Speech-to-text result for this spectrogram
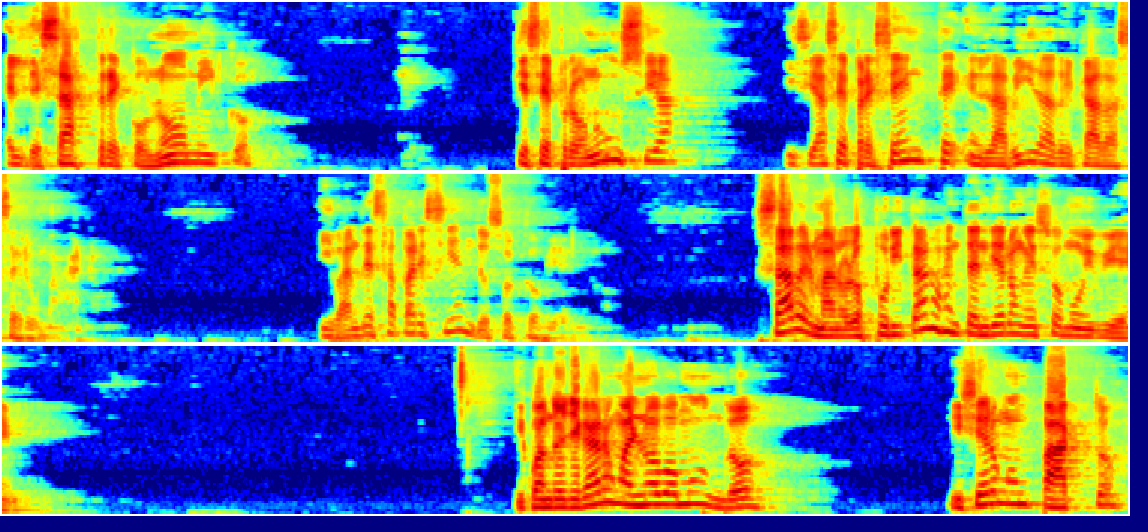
el desastre económico, que se pronuncia y se hace presente en la vida de cada ser humano. Y van desapareciendo esos gobiernos. ¿Sabe, hermano? Los puritanos entendieron eso muy bien. Y cuando llegaron al Nuevo Mundo, hicieron un pacto,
